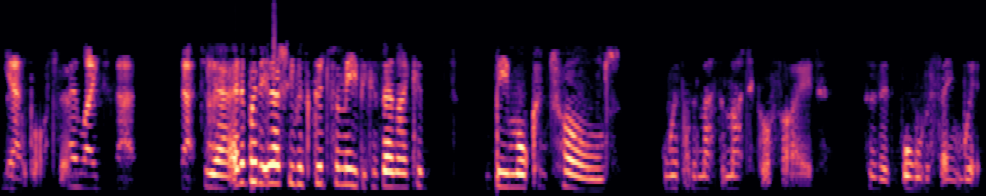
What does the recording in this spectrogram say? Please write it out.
Yes, at the bottom. I liked that that touch. Yeah, and- but it actually was good for me because then I could be more controlled with the mathematical side, so that all the same width.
